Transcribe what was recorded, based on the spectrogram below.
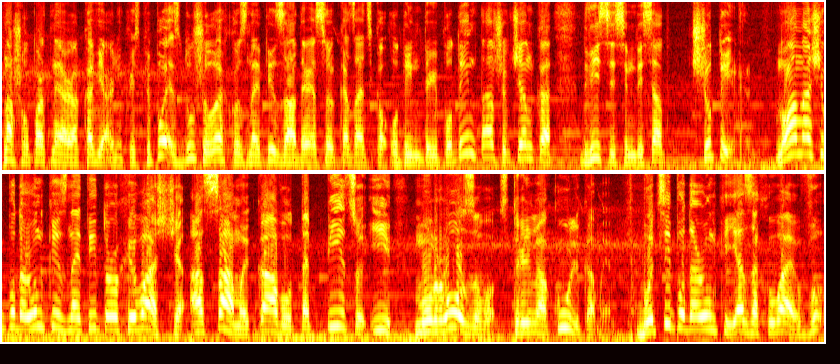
Нашого партнера кав'ярню Crispy Place дуже легко знайти за адресою Казацька 1 1 та Шевченка 274. Ну а наші подарунки знайти трохи важче, а саме каву та піцу і морозиво з трьома кульками. Бо ці подарунки я заховаю в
